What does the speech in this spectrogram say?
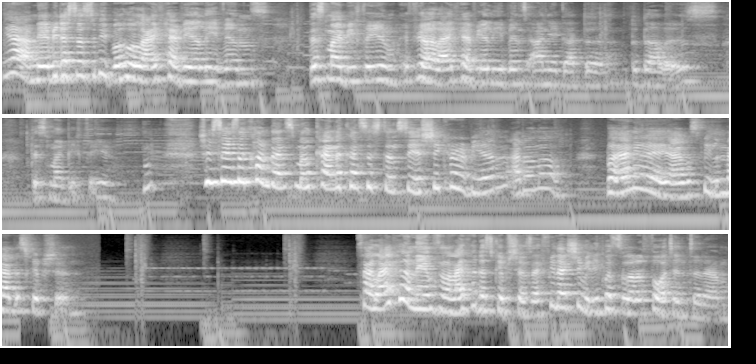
yeah maybe this is the people who like heavier leave-ins this might be for you if you are like heavier leave-ins and you got the the dollars this might be for you hmm? she says the condensed milk kind of consistency is she Caribbean I don't know but anyway I was feeling that description so I like her names and I like her descriptions. I feel like she really puts a lot of thought into them.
